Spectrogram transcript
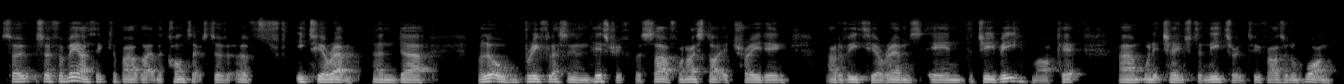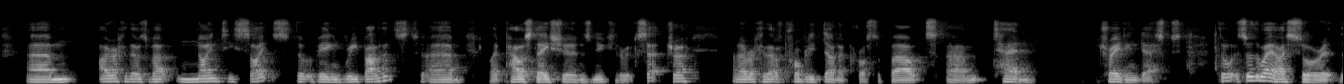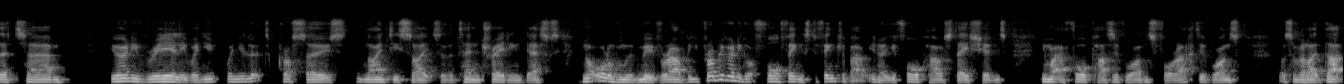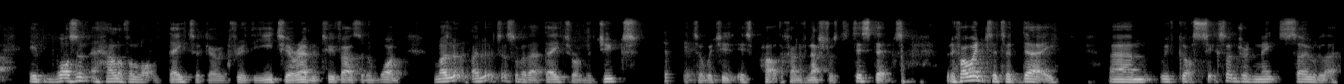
So, so for me, I think about that in the context of, of ETRM and uh, a little brief lesson in history for myself. When I started trading out of ETRMs in the GB market, um, when it changed to NETA in 2001, um, I reckon there was about 90 sites that were being rebalanced, um, like power stations, nuclear, etc. And I reckon that was probably done across about um, 10 trading desks. So, so, the way I saw it, that um, you only really, when you when you looked across those 90 sites and the 10 trading desks, not all of them would move around, but you probably only got four things to think about. You know, your four power stations, you might have four passive ones, four active ones or something like that. It wasn't a hell of a lot of data going through the ETRM in 2001. And I, look, I looked at some of that data on the Dukes data, which is, is part of the kind of national statistics. But if I went to today, um, we've got 608 solar,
